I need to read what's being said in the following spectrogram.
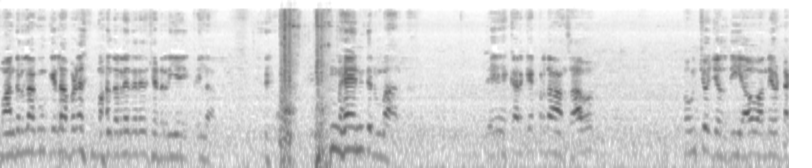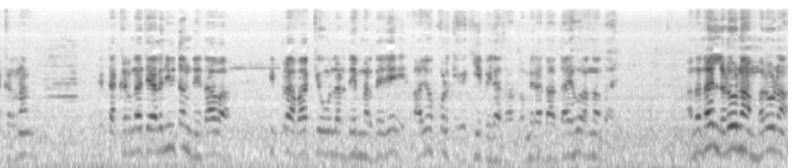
ਬਾਂਦਰ ਲਾਗੂ ਕੇਲਾ ਫੜਿਆ, ਬਾਂਦਰ ਨੇ ਤੇਰੇ ਛੱਡ ਰਹੀ ਪਹਿਲਾਂ। ਮੈਂ ਨਹੀਂ ਤੈਨੂੰ ਮਾਰਦਾ। ਤੇ ਇਸ ਕਰਕੇ ਪ੍ਰਧਾਨ ਸਾਹਿਬ, ਪਹੁੰਚੋ ਜਲਦੀ, ਆਓ, ਆਂਦੇ ਹੋ ਟੱਕਰਨਾ। ਤੇ ਟੱਕਰਨ ਦਾ ਚੈਲੰਜ ਵੀ ਤੁਹਾਨੂੰ ਦੇਤਾ ਵਾ ਵੀ ਭਰਾਵਾ ਕਿਉਂ ਲੜਦੇ ਮਰਦੇ ਜੇ? ਆਜੋ ਘੁਲ ਕੇ ਵੇਖੀਏ ਪਹਿਲਾਂ ਸਾਹਿਬ ਤੋਂ ਮੇਰਾ ਦਾਦਾ ਇਹੋ ਆਂਦਾ ਹੁੰਦਾ ਹੈ ਕਹਿੰਦਾ ਹੁੰਦਾ ਲੜੋ ਨਾ, ਮਰੋ ਨਾ।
